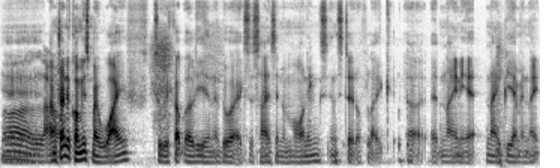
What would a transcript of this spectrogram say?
Yeah, yeah. I'm trying to convince my wife to wake up early and do her exercise in the mornings instead of like uh, at 9 a, 9 p.m. at night.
